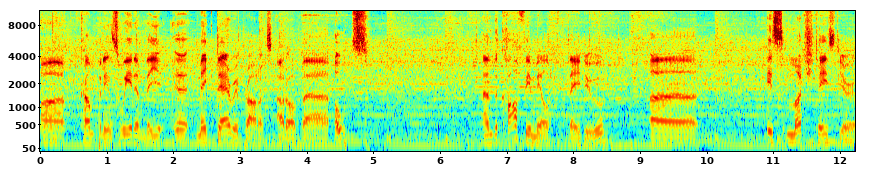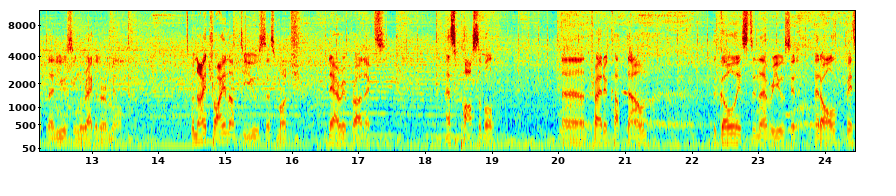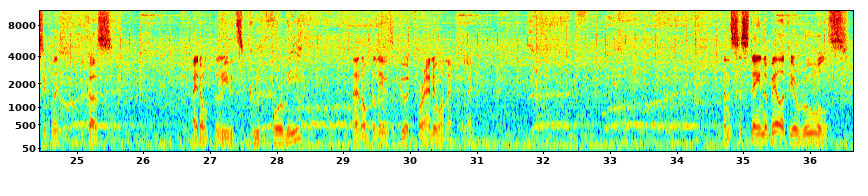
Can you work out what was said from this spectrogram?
a company in Sweden, they uh, make dairy products out of uh, oats. And the coffee milk they do uh, is much tastier than using regular milk. And I try not to use as much dairy products as possible. Uh, try to cut down the goal is to never use it at all, basically, because I don't believe it's good for me. I don't believe it's good for anyone, actually. And sustainability rules.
